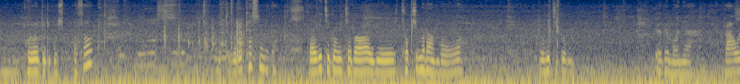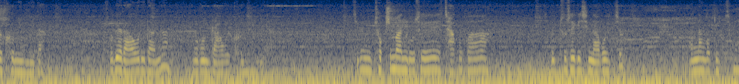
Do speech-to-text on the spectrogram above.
음, 보여드리고 싶어서 유튜브를 켰습니다. 자 여기 지금 제가 이게 적심을 한 거예요. 여기 지금 여기 뭐냐? 라울금입니다 이게 라울이라면 이건 라울금입니다. 지금 적심한 곳에 자구가 두세 개씩 나고 있죠? 안 난 것도 있지만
